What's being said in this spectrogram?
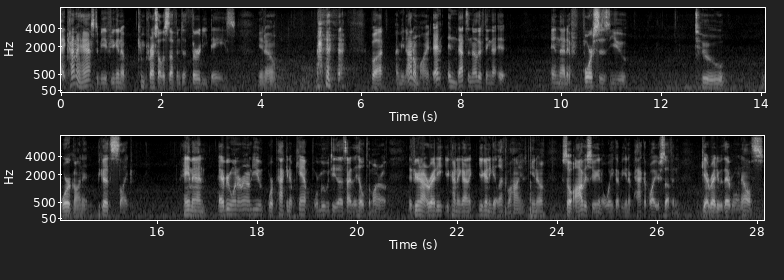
it kind of has to be if you're going to compress all the stuff into 30 days, you know? but I mean, I don't mind. And and that's another thing that it in that it forces you to work on it because it's like hey man, everyone around you, we're packing up camp, we're moving to the other side of the hill tomorrow. If you're not ready, you're kind of gonna you're to get left behind, you know? So obviously you're to wake up, you're to pack up all your stuff and get ready with everyone else.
